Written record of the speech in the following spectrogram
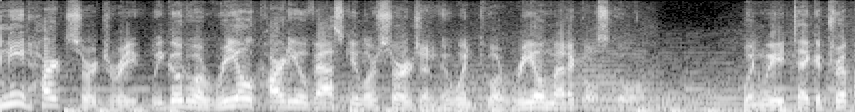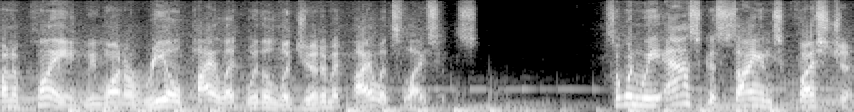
We need heart surgery, we go to a real cardiovascular surgeon who went to a real medical school. When we take a trip on a plane, we want a real pilot with a legitimate pilot's license. So when we ask a science question,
